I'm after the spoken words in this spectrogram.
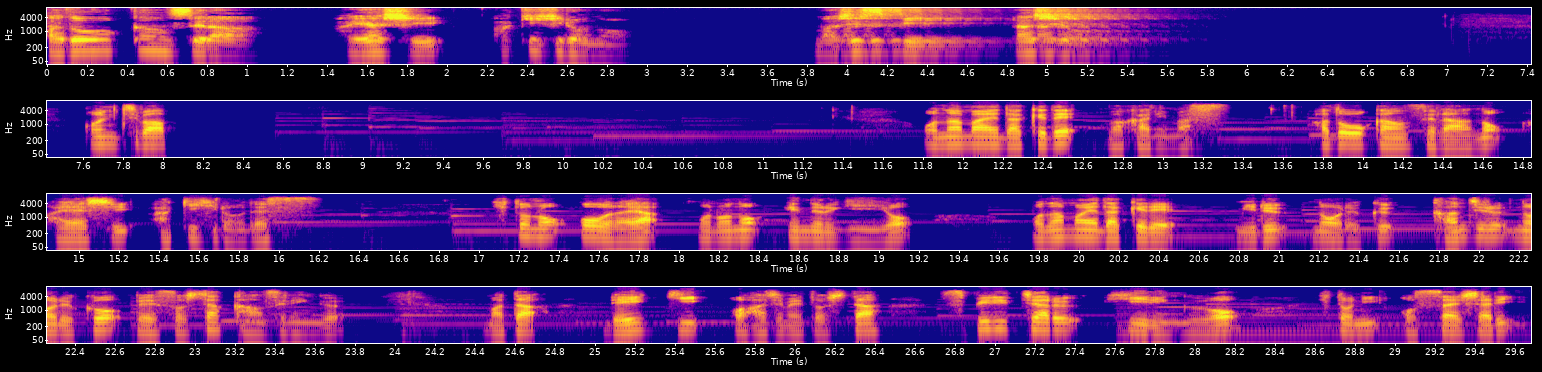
波動カウンセラー、林明宏のマジスピラジオ。こんにちは。お名前だけでわかります。波動カウンセラーの林明宏です。人のオーラや物のエネルギーをお名前だけで見る能力、感じる能力をベースとしたカウンセリング。また、霊気をはじめとしたスピリチュアルヒーリングを人にお伝えしたり、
